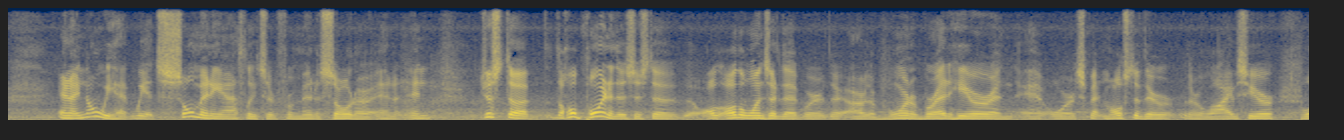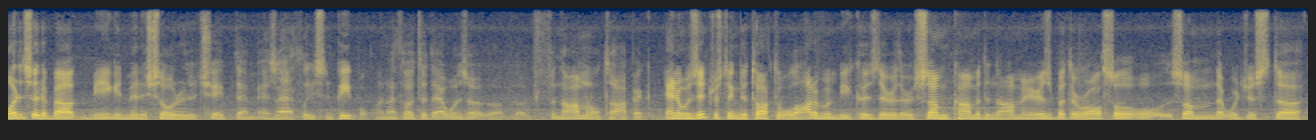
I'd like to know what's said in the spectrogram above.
And I know we had we had so many athletes that are from Minnesota and and just uh, the whole point of this is to all, all the ones that, that were that are born or bred here and, and, or spent most of their, their lives here. What is it about being in Minnesota that shaped them as athletes and people? And I thought that that was a, a, a phenomenal topic. And it was interesting to talk to a lot of them because there there are some common denominators, but there were also some that were just. Uh,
